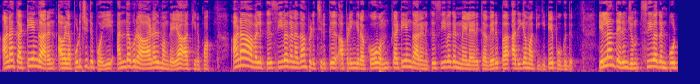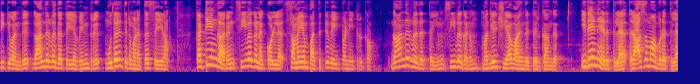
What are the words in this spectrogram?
ஆனா கட்டியங்காரன் அவளை புடிச்சிட்டு போய் அந்தபுர ஆடல் மங்கையா ஆக்கியிருப்பான். ஆனா அவளுக்கு சீவகனை தான் பிடிச்சிருக்கு அப்படிங்கிற கோவம் கட்டியங்காரனுக்கு சீவகன் மேல இருக்க வெறுப்பை அதிகமாக்கிக்கிட்டே போகுது. எல்லாம் தெரிஞ்சும் சீவகன் போட்டிக்கு வந்து காந்தர்வதத்தைய வென்று முதல் திருமணத்தை செய்கிறான் கட்டியங்காரன் சீவகனை கொல்ல சமயம் பார்த்துட்டு வெயிட் பண்ணிட்டு இருக்கான். காந்தர்வதத்தையும் சீவகனும் மகிழ்ச்சியா வாழ்ந்துட்டு இருக்காங்க. இதே நேரத்தில் ராசமாபுரத்தில்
